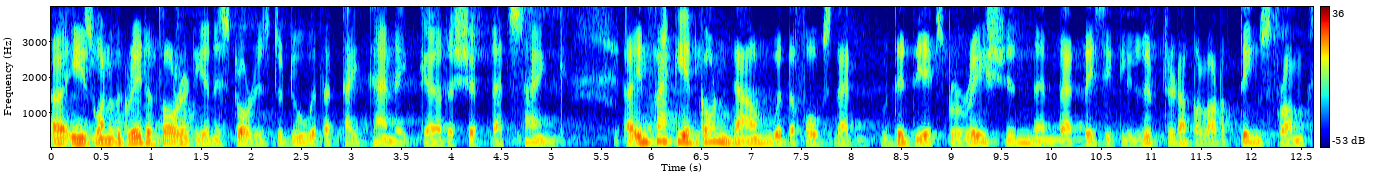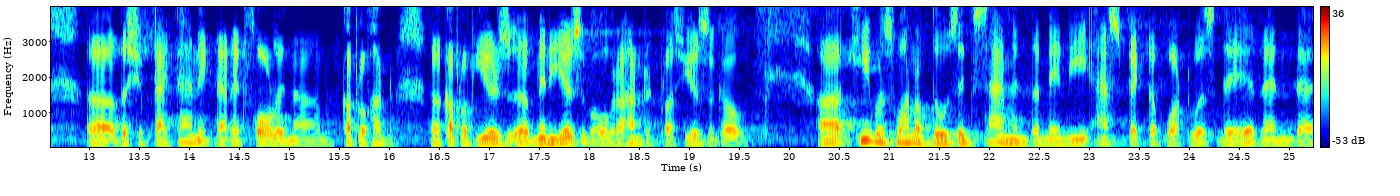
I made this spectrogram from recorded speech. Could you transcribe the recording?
uh, is one of the great authority and historians to do with the Titanic, uh, the ship that sank. Uh, in fact, he had gone down with the folks that did the exploration and that basically lifted up a lot of things from uh, the ship Titanic that had fallen a couple of, hundred, a couple of years, many years ago, over a hundred plus years ago. Uh, he was one of those examined the many aspect of what was there and uh,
